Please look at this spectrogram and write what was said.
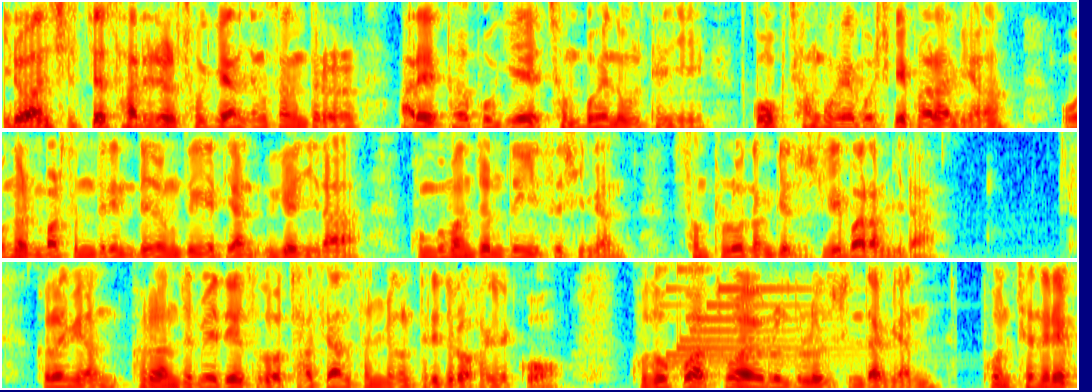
이러한 실제 사례를 소개한 영상들을 아래 더 보기에 첨부해 놓을 테니 꼭 참고해 보시기 바라며 오늘 말씀드린 내용 등에 대한 의견이나 궁금한 점 등이 있으시면 선플로 남겨주시기 바랍니다. 그러면 그러한 점에 대해서도 자세한 설명을 드리도록 하겠고 구독과 좋아요를 눌러주신다면 본 채널에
